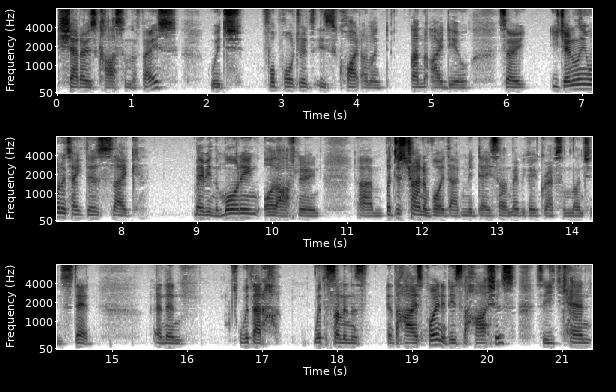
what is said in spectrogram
shadows cast on the face which for portraits is quite un unideal. So you generally want to take this like maybe in the morning or the afternoon um, but just try and avoid that midday sun. Maybe go grab some lunch instead. And then with that with the sun in the at the highest point, it is the harshest. So you can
